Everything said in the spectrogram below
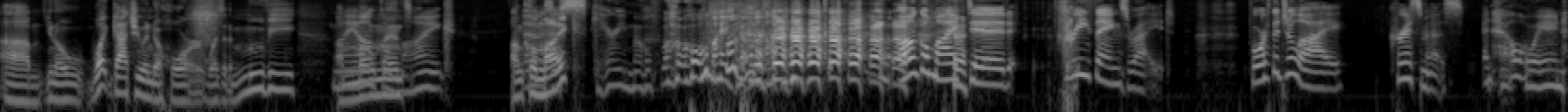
Um, you know, what got you into horror? Was it a movie, a My moment? Uncle Mike. Uncle That was a Mike? scary mofo. Oh my god. Uncle Mike did three things right: Fourth of July, Christmas, and Halloween.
